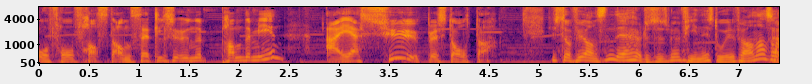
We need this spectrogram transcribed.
Å få fast ansettelse under pandemien er jeg superstolt av. Kristoffer Johansen, det hørtes ut som en fin historie fra han. Altså.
